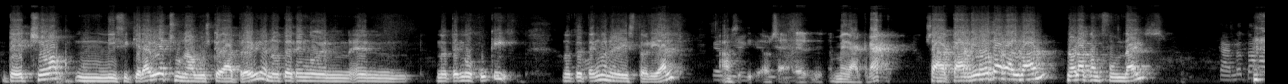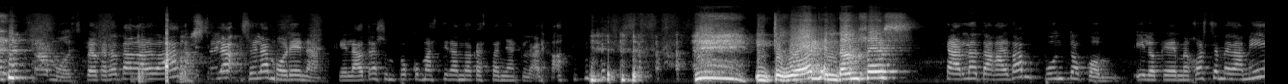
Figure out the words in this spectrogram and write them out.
de hecho, ni siquiera había hecho una búsqueda previa, no te tengo en, en no tengo cookies. No te tengo en el historial. Así, o sea, mega crack. O sea, Carlota Galván, no la confundáis. Carlota Galván vamos, pero Carlota Galván soy la, morena, que la otra es un poco más tirando a castaña clara. ¿Y tu web entonces? carlotagalván.com y lo que mejor se me da a mí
